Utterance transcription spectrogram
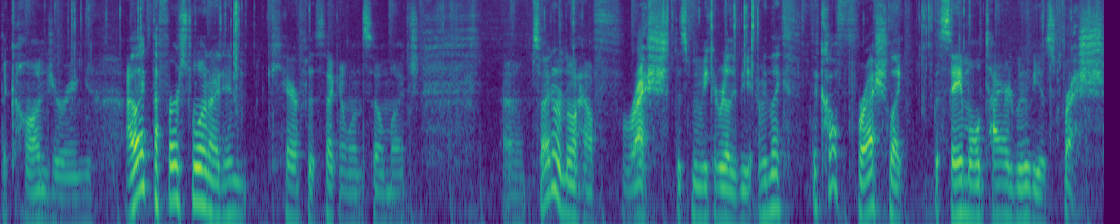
The Conjuring. I like the first one. I didn't care for the second one so much. Um, so I don't know how fresh this movie could really be. I mean, like, they call fresh, like, the same old tired movie as fresh.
